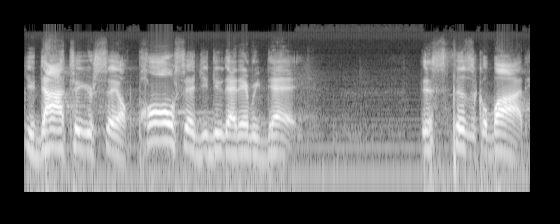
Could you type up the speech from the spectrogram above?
you die to yourself. Paul said you do that every day. This physical body,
